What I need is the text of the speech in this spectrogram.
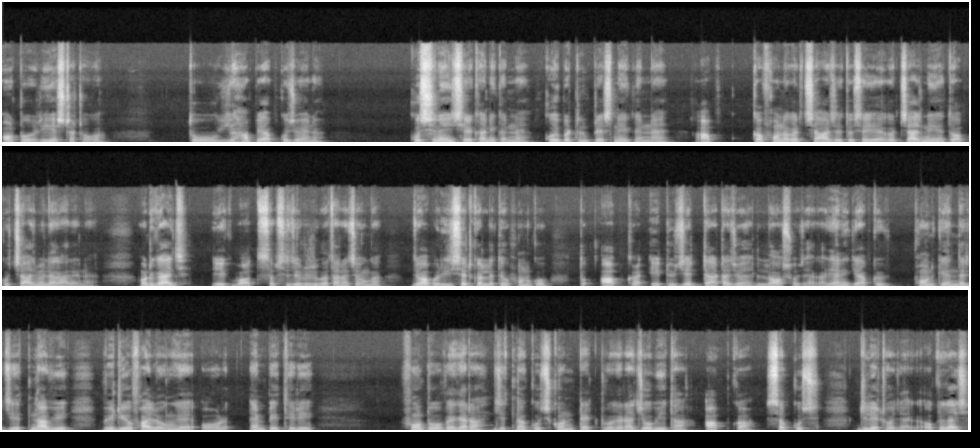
ऑटो री स्टार्ट होगा। तो यहाँ पे आपको जो है ना, कुछ नहीं छेड़खानी करना है, कोई बटन प्रेस नहीं करना है। आपका फ़ोन अगर चार्ज है तो सही है, अगर चार्ज नहीं है तो आपको चार्ज में लगा लेना है। और गाइज़ एक बात सबसे ज़रूरी बताना चाहूँगा, जब आप रीसेट कर लेते हो फ़ोन को तो आपका ए टू जेड डाटा जो है लॉस हो जाएगा। यानी कि आपके फ़ोन के अंदर जितना भी वीडियो फ़ाइल होंगे और एम पी थ्री फ़ोटो वगैरह, जितना कुछ कॉन्टैक्ट वगैरह जो भी था, आपका सब कुछ डिलीट हो जाएगा। Okay guys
